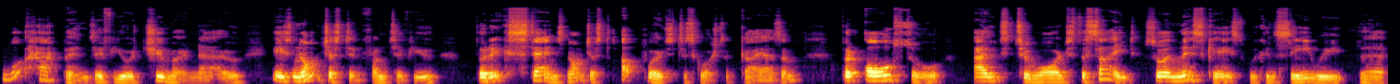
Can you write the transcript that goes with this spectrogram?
What happens if your tumour now is not just in front of you, but extends not just upwards to squash the chiasm, but also out towards the side. So in this case, we can see we the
